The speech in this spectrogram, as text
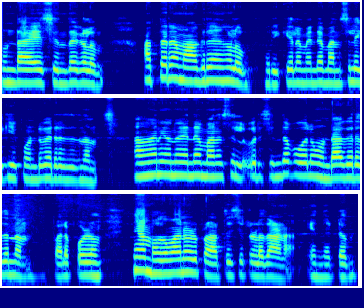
ഉണ്ടായ ചിന്തകളും അത്തരം ആഗ്രഹങ്ങളും ഒരിക്കലും എന്റെ മനസ്സിലേക്ക് കൊണ്ടുവരരുതെന്നും അങ്ങനെയൊന്നും എന്റെ മനസ്സിൽ ഒരു ചിന്ത പോലും ഉണ്ടാകരുതെന്നും പലപ്പോഴും ഞാൻ ഭഗവാനോട് പ്രാർത്ഥിച്ചിട്ടുള്ളതാണ്. എന്നിട്ടും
